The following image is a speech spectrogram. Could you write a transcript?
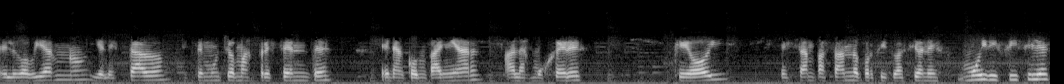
el gobierno y el Estado esté mucho más presente en acompañar a las mujeres que hoy están pasando por situaciones muy difíciles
